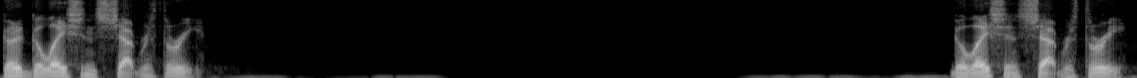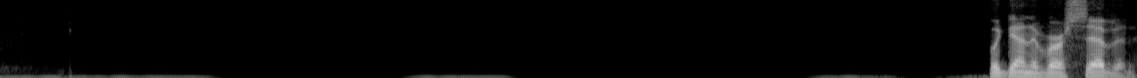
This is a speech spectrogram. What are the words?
Go to Galatians chapter 3. Galatians chapter 3. Look down to verse 7.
